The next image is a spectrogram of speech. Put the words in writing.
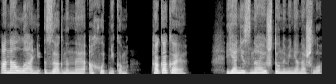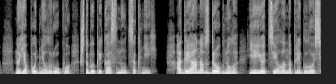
Она лань, загнанная охотником. «А какая?» Я не знаю, что на меня нашло, но я поднял руку, чтобы прикоснуться к ней. Адриана вздрогнула, ее тело напряглось,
